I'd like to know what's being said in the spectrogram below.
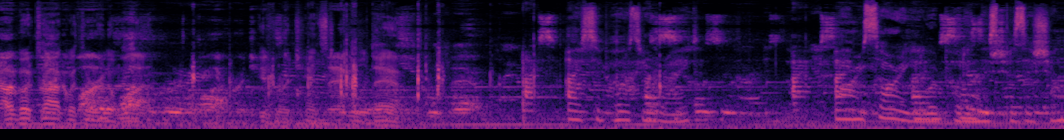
I'll go talk with her in a while. Give her a chance to cool down. I suppose you're right. I'm sorry you were put in this position,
